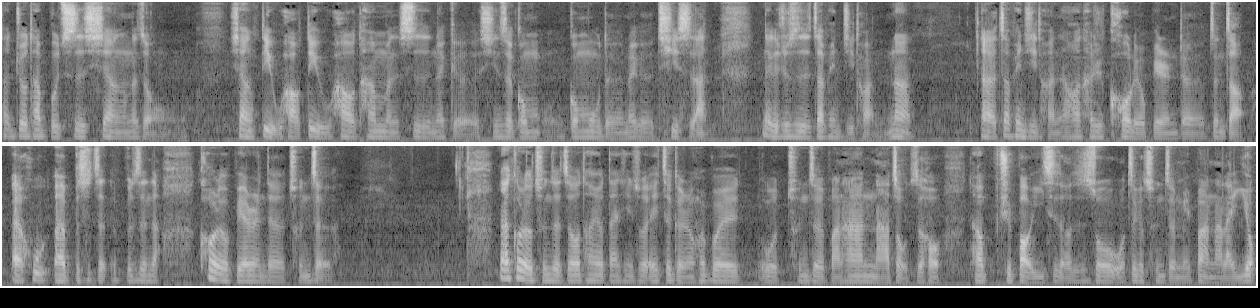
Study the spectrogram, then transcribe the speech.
那就它不是像那种像第五号，第五号他们是那个新社公公墓的那个弃尸案，那个就是诈骗集团，那呃诈骗集团，然后他去扣留别人的证照，呃户呃不是证不是证照，扣留别人的存折。那扣留存折之后，他又担心说：“诶，这个人会不会我存折把他拿走之后，他要去报遗失，导致说我这个存折没办法拿来用？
